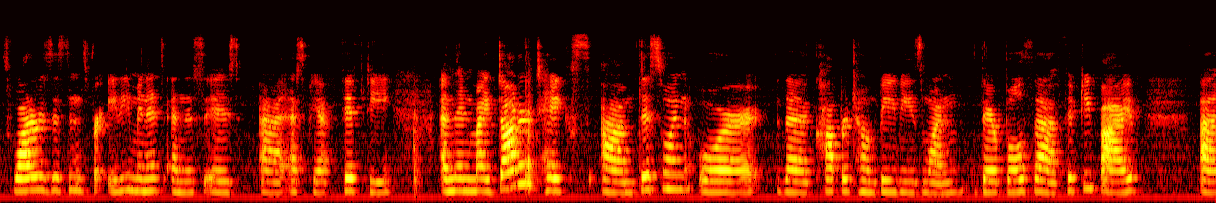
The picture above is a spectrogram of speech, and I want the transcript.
It's water resistance for 80 minutes and this is uh, SPF 50. And then my daughter takes um, this one or the Coppertone Babies one. They're both uh, 55. Uh,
